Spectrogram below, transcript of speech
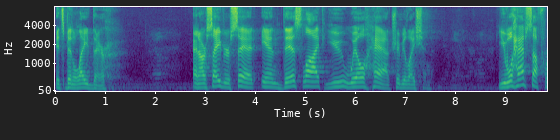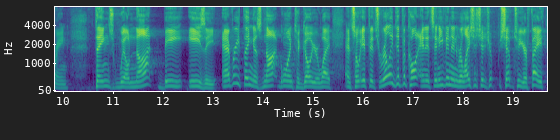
It's been laid there. And our Savior said, In this life you will have tribulation. You will have suffering, Things will not be easy. Everything is not going to go your way. And so, if it's really difficult and it's in, even in relationship to your faith,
